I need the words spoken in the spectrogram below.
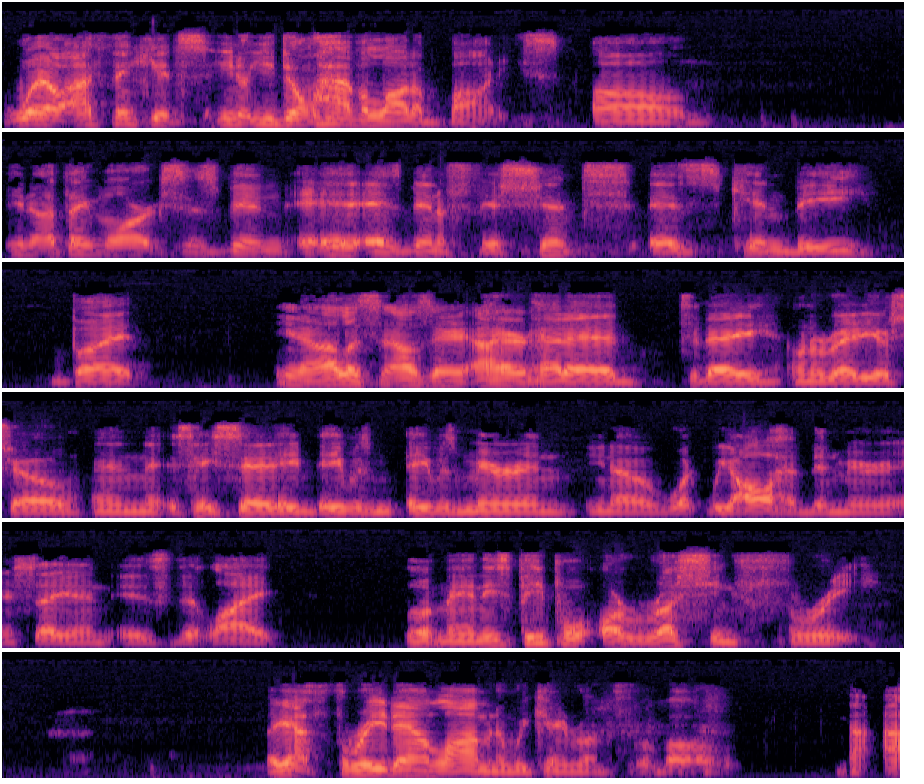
Well, I think it's, you know, you don't have a lot of bodies. Um, you know, I think Marks has been has been efficient as can be, but you know, I listen. I was there. I heard Haddad today on a radio show, and he said he, he was he was mirroring, you know, what we all have been mirroring and saying is that like, look, man, these people are rushing three. They got three down linemen, and we can't run the football. Now, I,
